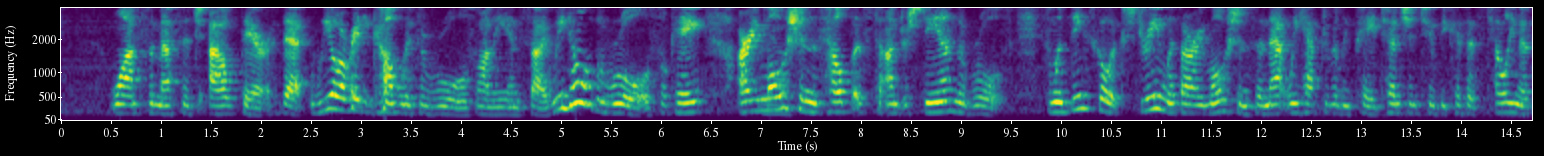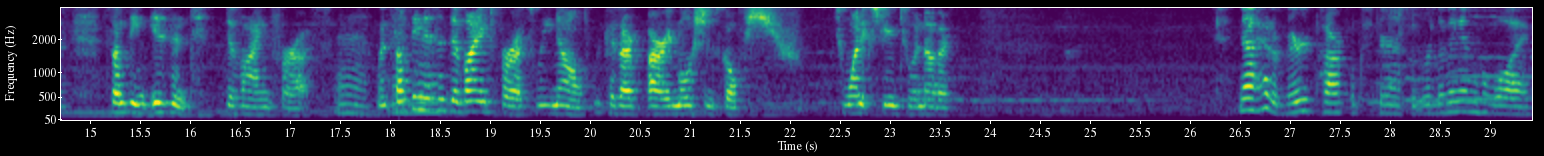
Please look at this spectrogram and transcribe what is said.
wants the message out there that we already come with the rules on the inside. We know the rules, okay? Our emotions help us to understand the rules. So when things go extreme with our emotions, then that we have to really pay attention to because it's telling us something isn't divine for us. Mm. When something mm-hmm. isn't divine for us, we know because our, our emotions go phew, to one extreme to another. Now, I had a very powerful experience. We were living in Hawaii,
